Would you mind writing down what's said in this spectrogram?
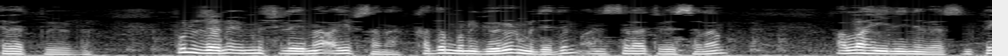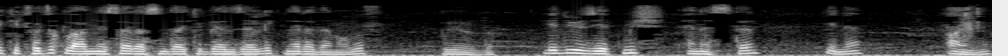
Evet buyurdu. Bunun üzerine Ümmü Süleym'e ayıp sana. Kadın bunu görür mü dedim. Aleyhissalatü vesselam Allah iyiliğini versin. Peki çocukla annesi arasındaki benzerlik nereden olur? buyurdu. 770 Enes'ten yine aynı.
